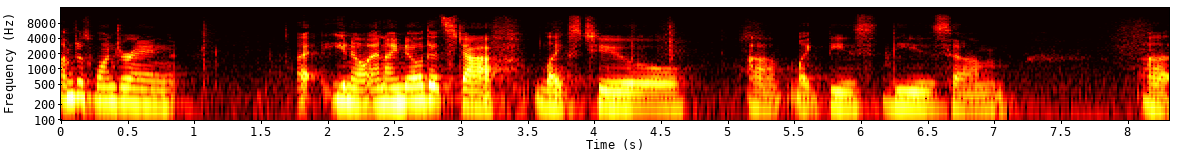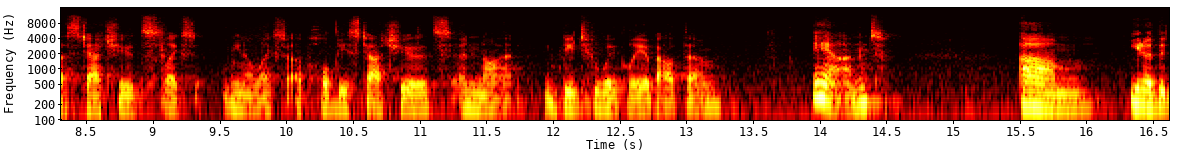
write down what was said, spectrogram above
I'm just wondering, I- you know, and I know that staff likes to, um, like these, these um, uh, statutes, likes, you know, likes to uphold these statutes and not be too wiggly about them. And, um, you know, the,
